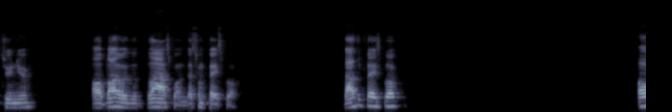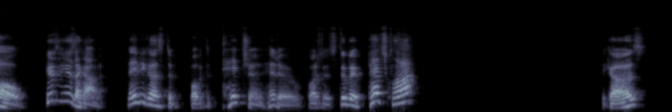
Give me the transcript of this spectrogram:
Jr. Oh, by the way, the last one, that's from Facebook. That's the Facebook. Oh, here's here's a comment. Maybe because the both the pitcher and hitter was a stupid pitch clock. Because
